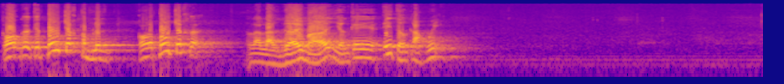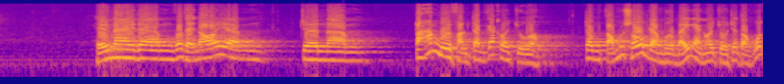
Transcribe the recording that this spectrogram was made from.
có cái, cái tố chất tâm linh có tố chất đó, là là gợi mở những cái ý tưởng cao quý hiện nay um, có thể nói um, trên um, 80% các ngôi chùa trong tổng số gần 17.000 ngôi chùa trên toàn quốc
